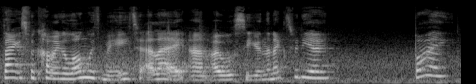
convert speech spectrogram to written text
Thanks for coming along with me to LA, and I will see you in the next video. Bye!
